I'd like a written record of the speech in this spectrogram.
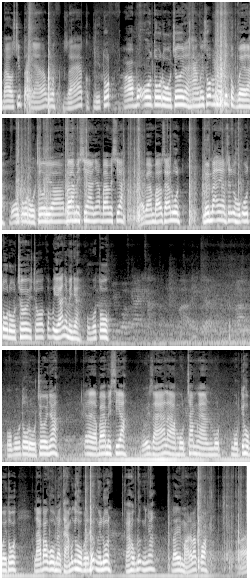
bao ship tận nhà bác luôn giá cực kỳ tốt. À, bộ ô tô đồ chơi này hàng mấy shop hôm nay tiếp tục về này. Bộ ô tô đồ chơi à, uh, 30 xe nhá 30 xe. Đấy và em báo giá luôn. Lên mã em sẽ cái hộp ô tô đồ chơi cho các bé nhà mình này hộp ô tô. Hộp ô tô đồ chơi nhá. Cái này là 30 xe với giá là 100 ngàn một một cái hộp này thôi. Là bao gồm là cả một cái hộp này đựng này luôn cả hộp đựng nhá. Đây mở ra bác coi. Đấy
